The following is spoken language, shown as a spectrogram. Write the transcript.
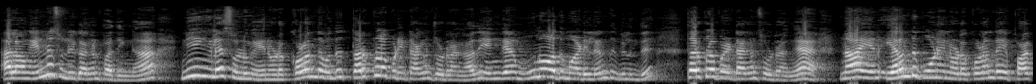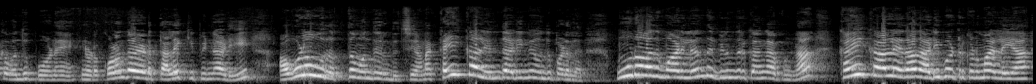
அதில் அவங்க என்ன சொல்லியிருக்காங்கன்னு பார்த்தீங்கன்னா நீங்களே சொல்லுங்க என்னோட குழந்தை வந்து தற்கொலை பண்ணிட்டாங்கன்னு சொல்றாங்க. அது எங்க மூணாவது மாடியிலேருந்து விழுந்து தற்கொலை பண்ணிட்டாங்கன்னு சொல்றாங்க. நான் என்- இறந்து போன என்னோட குழந்தையை பார்க்க வந்து போனேன். என்னோட குழந்தையோட தலைக்கு பின்னாடி அவ்வளவு ரத்தம் வந்து இருந்துச்சு. ஆனா கை கால் எந்த அடியுமே வந்து படல. மூணாவது மாடியிலேருந்து விழுந்திருக்காங்க அப்படின்னா கை காலில் ஏதாவது அடிபட்டு இருக்கணுமா இல்லையா?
